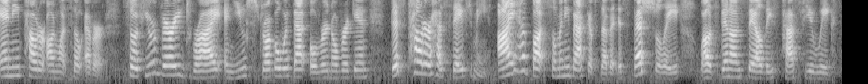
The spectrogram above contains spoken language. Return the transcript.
any powder on whatsoever. So if you're very dry and you struggle with that over and over again, this powder has saved me. I have bought so many backups of it, especially while it's been on sale these past few weeks.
